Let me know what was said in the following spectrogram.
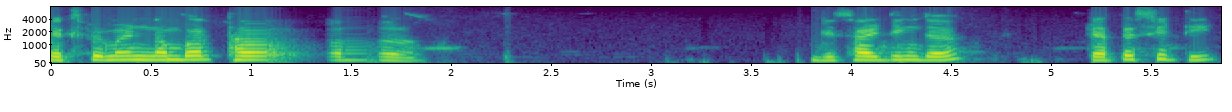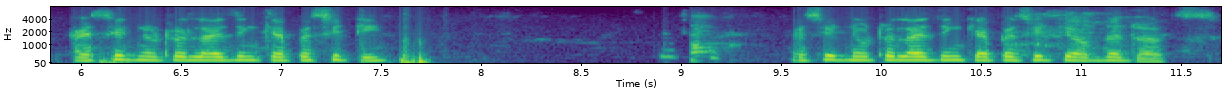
experiment number third uh, deciding the capacity acid neutralizing capacity acid neutralizing capacity of the drugs.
